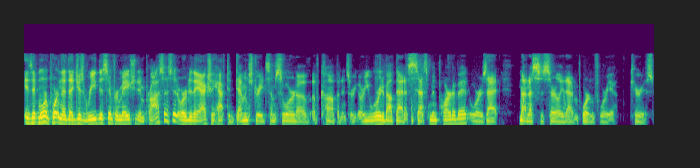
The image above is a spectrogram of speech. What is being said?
is it more important that they just read this information and process it, or do they actually have to demonstrate some sort of, of competence? Are, are you worried about that assessment part of it, or is that not necessarily that important for you? Curious.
